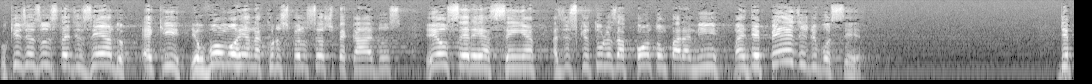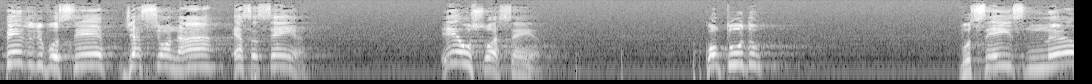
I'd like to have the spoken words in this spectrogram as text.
O que Jesus está dizendo é que eu vou morrer na cruz pelos seus pecados, eu serei a senha, as escrituras apontam para mim, mas depende de você. Depende de você de acionar essa senha. Eu sou a senha. Contudo, vocês não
